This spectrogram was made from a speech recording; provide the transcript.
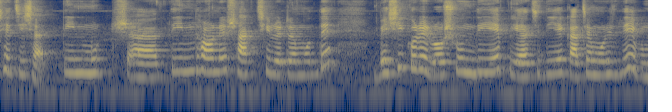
ছেঁচি শাক। তিন আহ, তিন ধরনের শাক ছিল এটার মধ্যে। বেশি করে রসুন দিয়ে পেঁয়াজ দিয়ে কাঁচামরিচ দিয়ে এবং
